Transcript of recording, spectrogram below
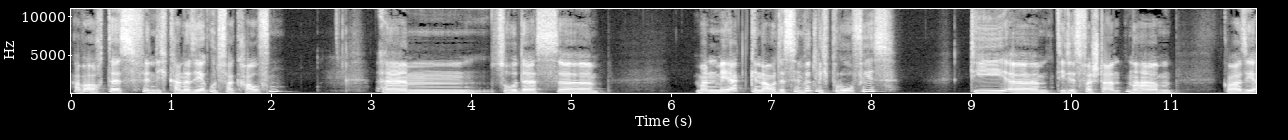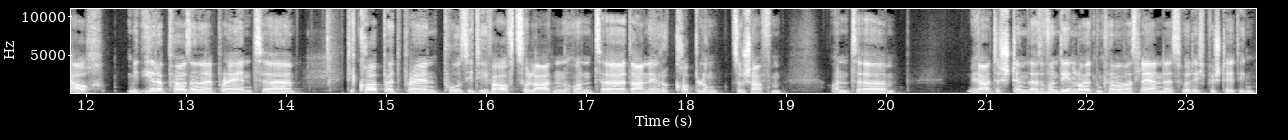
Aber auch das, finde ich, kann er sehr gut verkaufen, ähm, so dass äh, man merkt, genau, das sind wirklich Profis, die, äh, die das verstanden haben, quasi auch mit ihrer Personal Brand äh, die Corporate Brand positiv aufzuladen und äh, da eine Rückkopplung zu schaffen. Und äh, ja, das stimmt. Also von den Leuten können wir was lernen, das würde ich bestätigen.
